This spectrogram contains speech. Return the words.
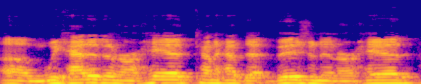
Um, we had it in our head, kind of had that vision in our head.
